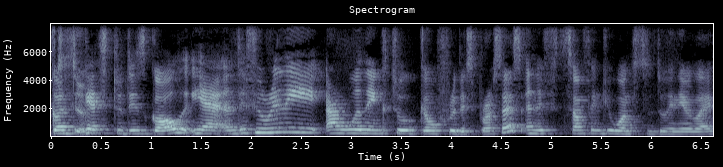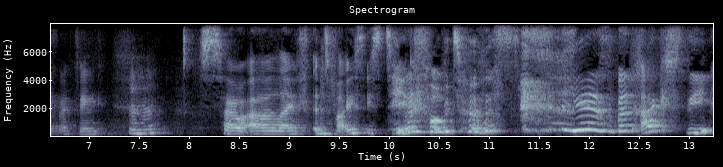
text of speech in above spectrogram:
to, to get to this goal. Yeah and if you really are willing to go through this process and if it's something you want to do in your life i think mm-hmm. So our life advice is take photos. yes, but actually,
